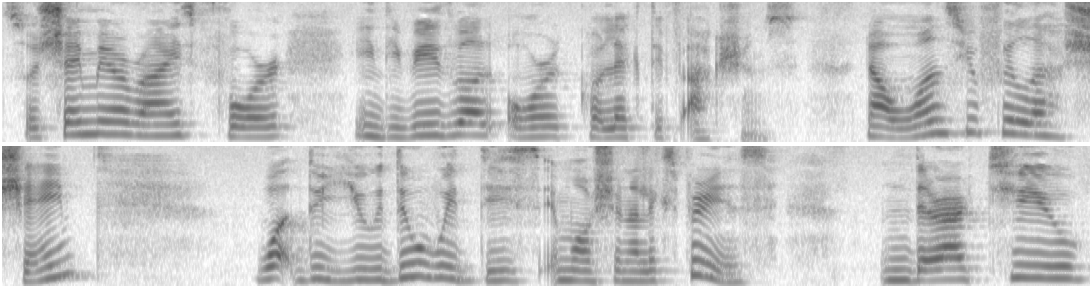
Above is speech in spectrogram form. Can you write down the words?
So, shame may arise for individual or collective actions. Now, once you feel ashamed, what do you do with this emotional experience? There are two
